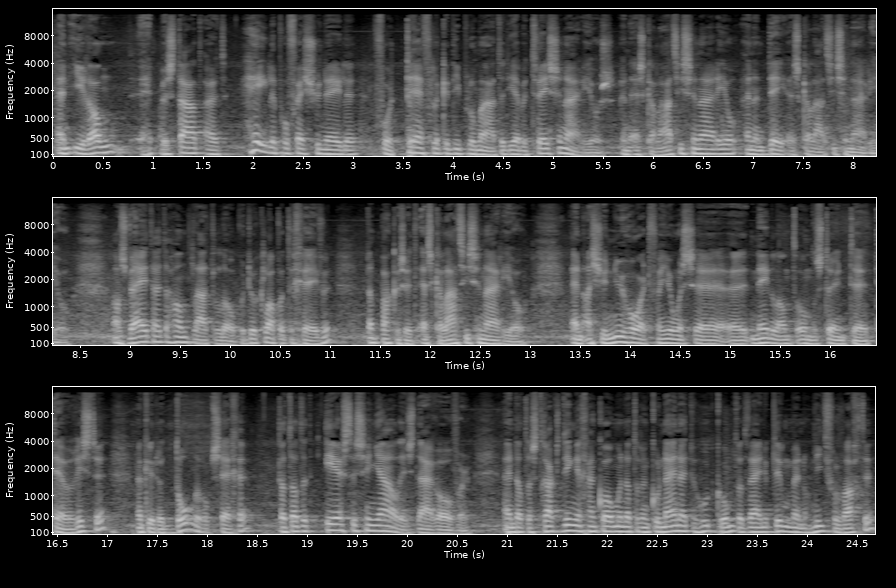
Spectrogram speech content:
En Iran bestaat uit hele professionele, voortreffelijke diplomaten. Die hebben twee scenario's. Een escalatiescenario en een de-escalatiescenario. Als wij het uit de hand laten lopen door klappen te geven... dan pakken ze het escalatiescenario. En als je nu hoort van jongens, eh, eh, Nederland ondersteunt eh, terroristen... dan kun je er donder op zeggen dat dat het eerste signaal is daarover. En dat er straks dingen gaan komen, dat er een konijn uit de hoed komt... dat wij op dit moment nog niet verwachten.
